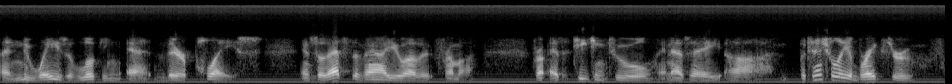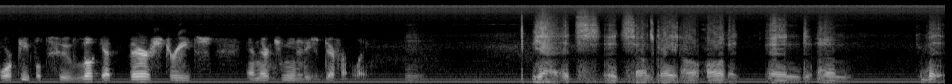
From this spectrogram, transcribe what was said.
uh, new ways of looking at their place, and so that's the value of it from a as a teaching tool and as a uh, potentially a breakthrough for people to look at their streets and their communities differently. Yeah, it's it sounds great, all, all of it, and um, but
